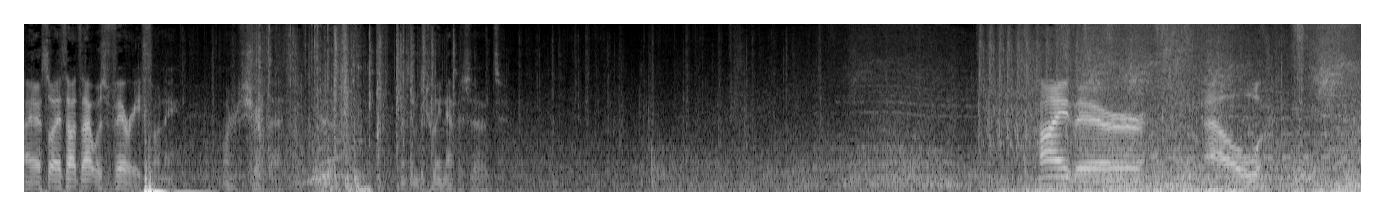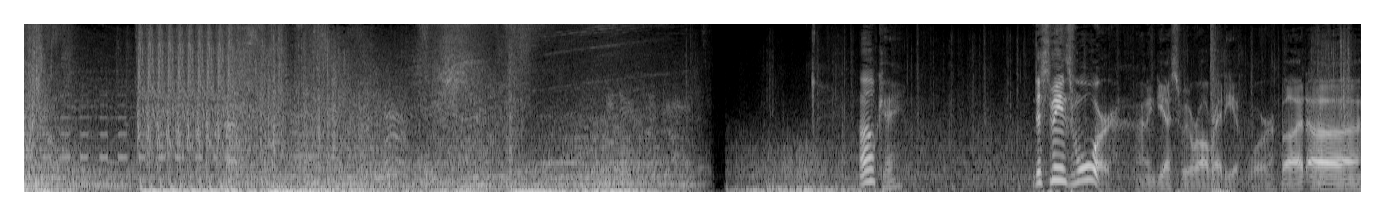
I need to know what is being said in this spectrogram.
I, so I thought that was very funny. I wanted to share that. That's in between episodes. Hi there. Ow. Okay. This means war. I mean, yes, we were already at war, but, uh...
